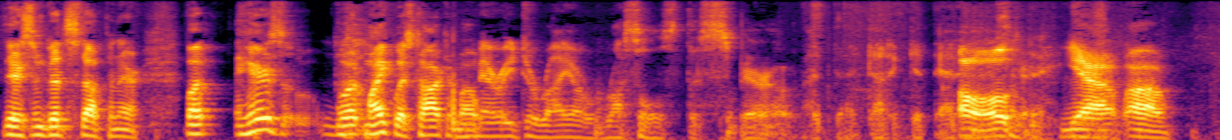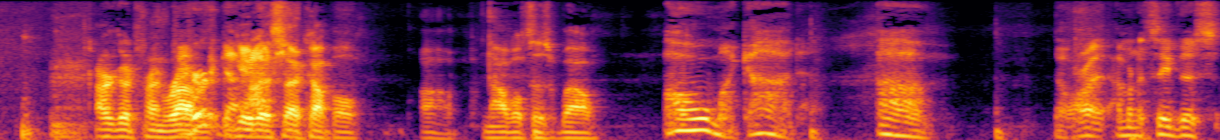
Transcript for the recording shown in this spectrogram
There's some good stuff in there. But here's what Mike was talking about. Mary Doria Russell's The Sparrow. I, I gotta get that. Oh, okay. someday. Yeah, uh, our good friend Robert gave us a couple uh, novels as well. Oh my God. Um, no, all right. I'm gonna save this.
